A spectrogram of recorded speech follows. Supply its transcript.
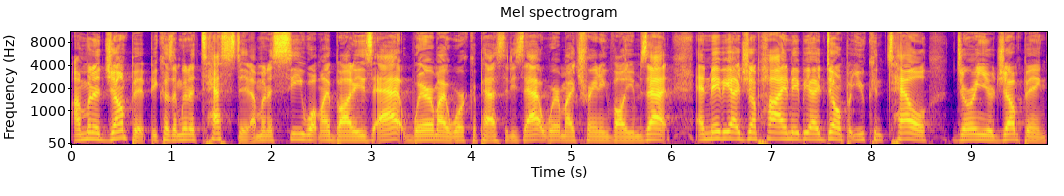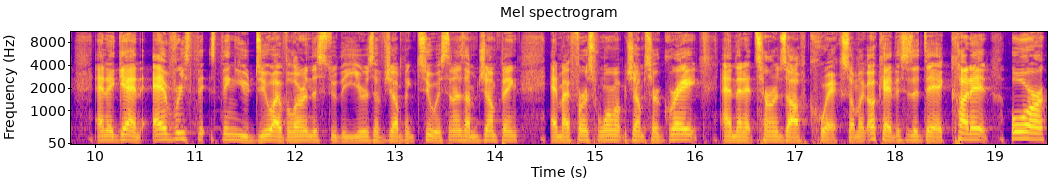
I'm going to jump it because I'm going to test it. I'm going to see what my body's at, where my work capacity's at, where my training volume's at. And maybe I jump high, and maybe I don't, but you can tell during your jumping. And again, everything you do, I've learned this through the years of jumping too, is sometimes I'm jumping and my first warm up jumps are great and then it turns off quick. So I'm like, okay, this is a day I cut it, or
